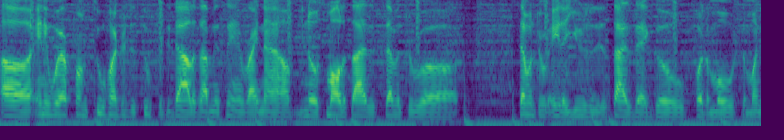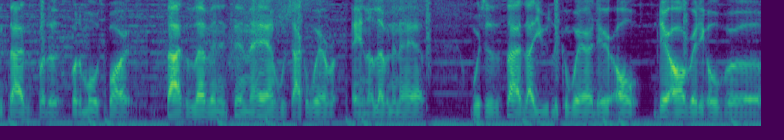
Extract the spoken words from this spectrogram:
uh, anywhere from 200 to 250 dollars. I've been seeing right now you know smaller sizes seven through uh seven through eight are usually the sizes that go for the most. The money sizes for the for the most part size 11 and 10 and a half which i could wear in 11 and a half which is the size i usually could wear. They're all they're already over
